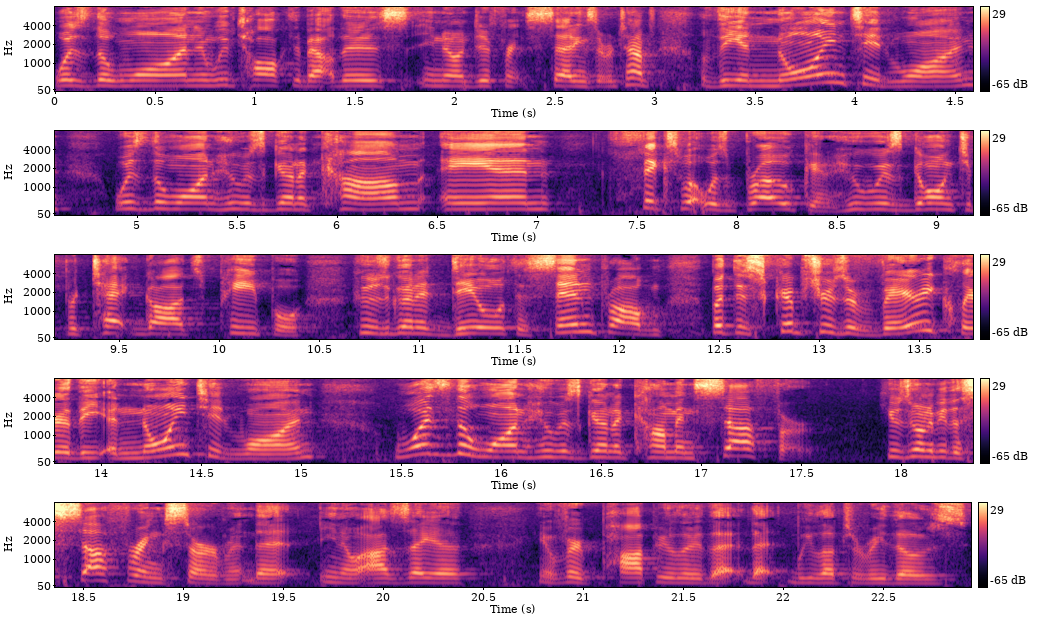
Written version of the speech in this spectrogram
was the one, and we've talked about this, you know, in different settings different times. The anointed one was the one who was going to come and fix what was broken, who was going to protect God's people, who's going to deal with the sin problem. But the scriptures are very clear. The anointed one was the one who was going to come and suffer. He was going to be the suffering servant that, you know, Isaiah, you know, very popular that, that we love to read those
